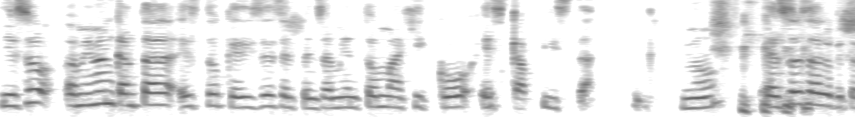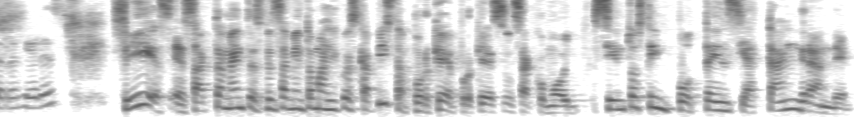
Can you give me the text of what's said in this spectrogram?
Y eso, a mí me encanta esto que dices, el pensamiento mágico escapista. ¿No? ¿Eso es a lo que te refieres? Sí, es, exactamente, es pensamiento mágico escapista. ¿Por qué? Porque es, o sea, como siento esta impotencia tan grande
